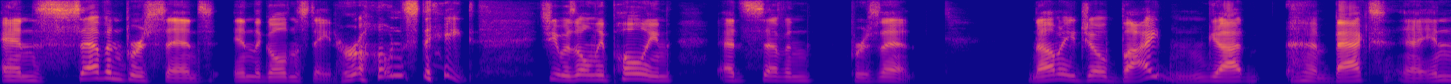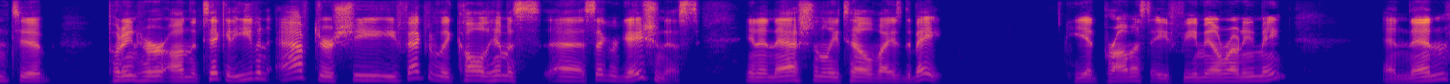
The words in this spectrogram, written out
and 7% in the Golden State, her own state. She was only polling at 7%. Nominee Joe Biden got backed uh, into putting her on the ticket, even after she effectively called him a, a segregationist in a nationally televised debate. He had promised a female running mate, and then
